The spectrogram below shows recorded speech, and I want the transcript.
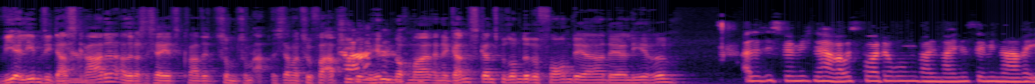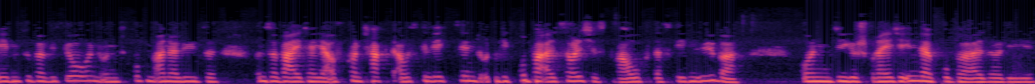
wie erleben Sie das gerade? Also das ist ja jetzt quasi zum, zum ich sag mal, zur Verabschiedung hin nochmal eine ganz, ganz besondere Form der, der Lehre. Also es ist für mich eine Herausforderung, weil meine Seminare eben Supervision und Gruppenanalyse und so weiter ja auf Kontakt ausgelegt sind und die Gruppe als solches braucht, das Gegenüber und die Gespräche in der Gruppe, also die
